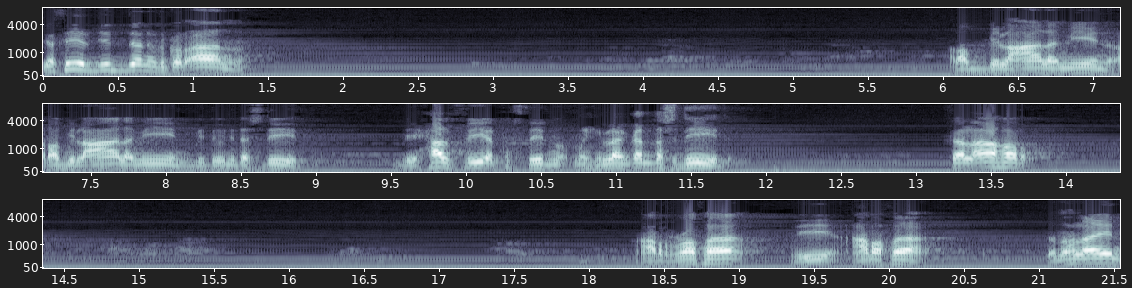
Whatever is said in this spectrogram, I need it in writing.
كثير جدا في القرآن رب العالمين رب العالمين بدون تشديد بحذف التشديد menghilangkan tasdid فالآخر عرف بعرف contoh lain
